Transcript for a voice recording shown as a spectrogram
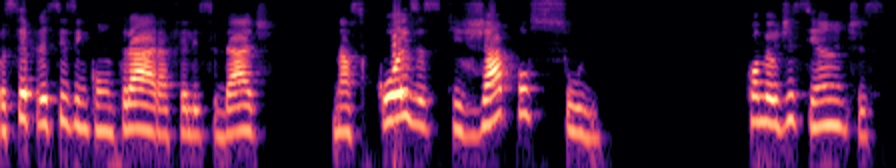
Você precisa encontrar a felicidade nas coisas que já possui. Como eu disse antes,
